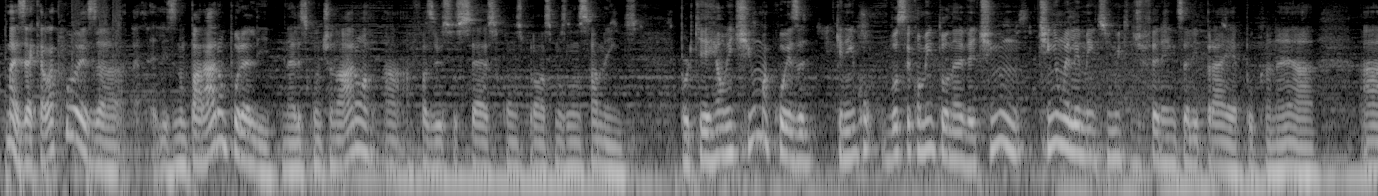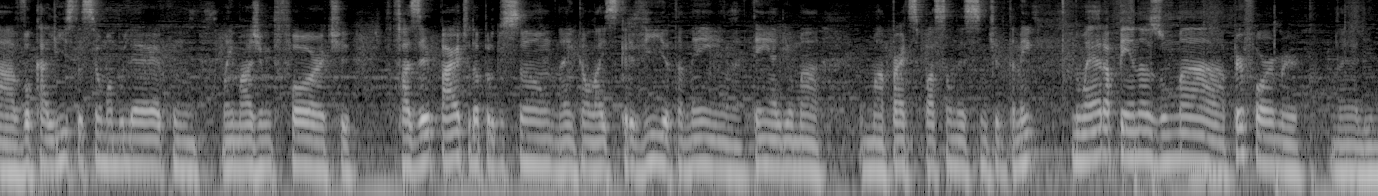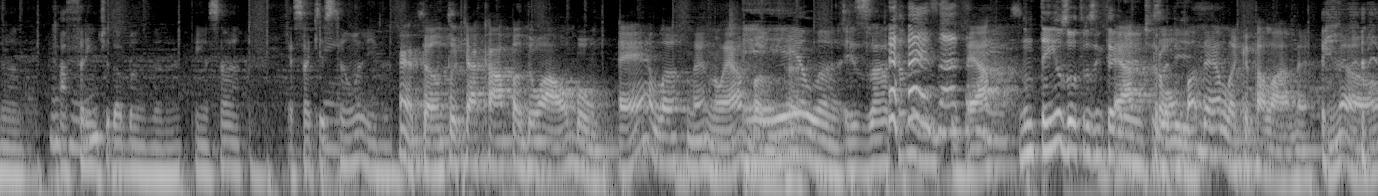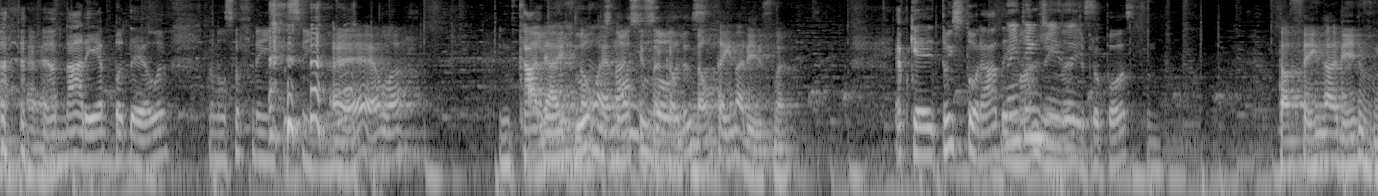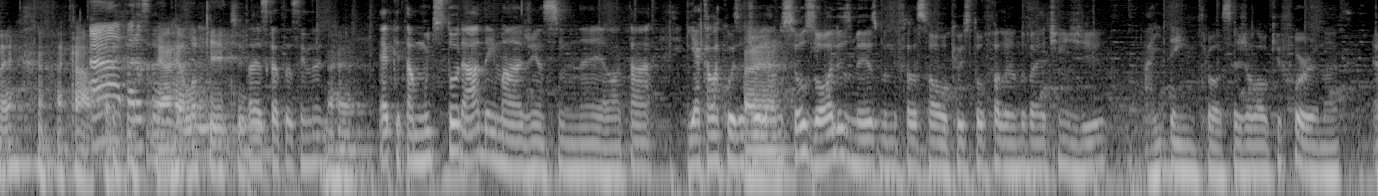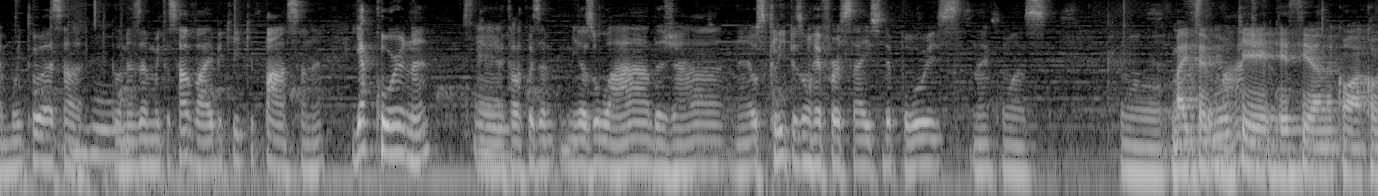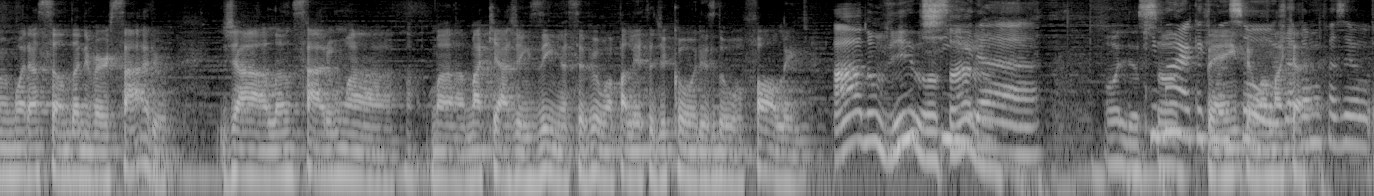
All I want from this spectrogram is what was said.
Mas é aquela coisa, eles não pararam por ali, né? Eles continuaram a, a fazer sucesso com os próximos lançamentos. Porque realmente tinha uma coisa, que nem você comentou, né, Vê? Tinham, tinham elementos muito diferentes ali pra época, né? A, a vocalista ser uma mulher com uma imagem muito forte, fazer parte da produção, né? Então ela escrevia também, né? tem ali uma, uma participação nesse sentido também. Não era apenas uma performer, né? Ali na à frente da banda, né? Tem essa, essa questão ali, né? É, tanto que a capa do álbum é ela, né? Não é a banda. É ela, exatamente. Exatamente. É a, Não tem os outros é a integrantes tromba ali. dela que tá lá, né? Não, É a é, nareba dela na nossa frente, assim, né? é ela. Encarando Aliás, não é nariz, nossos né? olhos. Não tem nariz, né? É porque é tão estourada a Não imagem, entendi, né, de propósito. Tá sem nariz, né? A capa. Ah, parece É a uma- Hello Kitty. Parece que ela tá sem nariz. É. É porque tá muito estourada a imagem, assim, né? Ela tá. E é aquela coisa de É. olhar nos seus olhos mesmo, né? Falar só, o que eu estou falando vai atingir aí dentro, ó, seja lá o que for, né? É muito essa. Uhum. Pelo menos é muito essa vibe que, que passa, né? E a cor, né? Sim. É aquela coisa meio azulada já, né? Os clipes vão reforçar isso depois, né? Com as. Com Mas as você viu que temáticas. esse ano, com a comemoração do aniversário, já lançaram uma, uma maquiagenzinha? Você viu uma paleta de cores do Fallen? Ah, não vi, lançaram. Mentira! Olha Que só. marca que Tem, tem lançou? uma Já vamos fazer o.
